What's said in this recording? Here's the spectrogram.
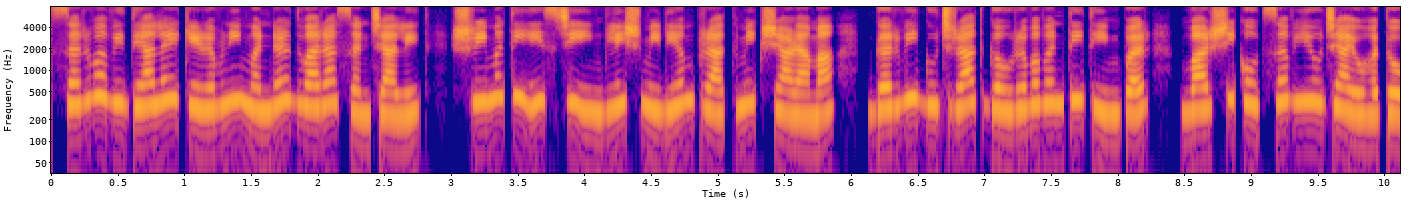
સર્વ વિદ્યાલય કેળવણી મંડળ દ્વારા સંચાલિત શ્રીમતી એસજી ઇંગ્લિશ મીડિયમ પ્રાથમિક શાળામાં ગરવી ગુજરાત ગૌરવવંતી થીમ પર વાર્ષિકોત્સવ યોજાયો હતો.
